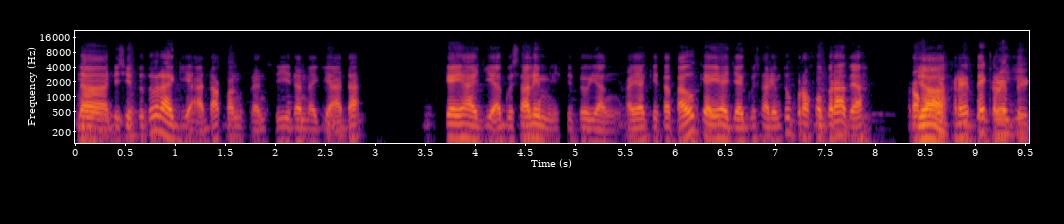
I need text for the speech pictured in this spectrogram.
nah di situ tuh lagi ada konferensi dan lagi ada Kiai Haji Agus Salim di situ yang kayak kita tahu Kiai Haji Agus Salim tuh perokok berat ya rokoknya kretek, lagi Kretek.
